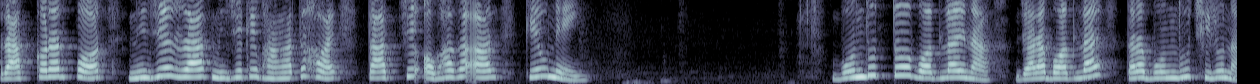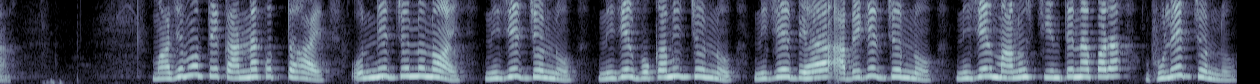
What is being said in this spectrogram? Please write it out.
রাগ করার পর নিজের রাগ নিজেকে ভাঙাতে হয়, তার চেয়ে অভাগা আর কেউ নেই। বন্ধুত্ব বদলায় না। যারা বদলায়, তারা বন্ধু ছিল না। মাঝে মধ্যে কান্না করতে হয়, অন্যের জন্য নয়, নিজের জন্য, নিজের বোকামির জন্য, নিজের বেহা আবেগের জন্য, নিজের মানুষ চিনতে না পারা ভুলের জন্য।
